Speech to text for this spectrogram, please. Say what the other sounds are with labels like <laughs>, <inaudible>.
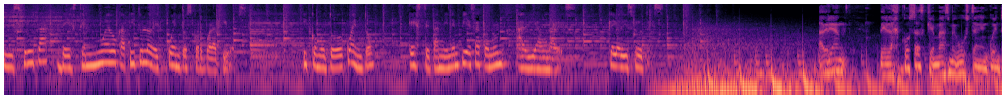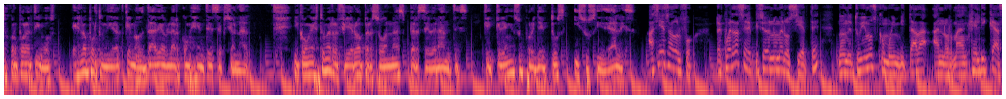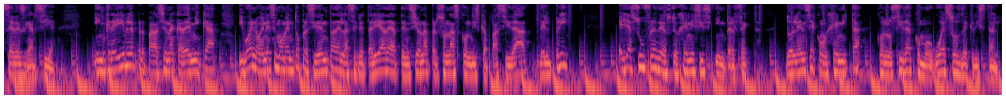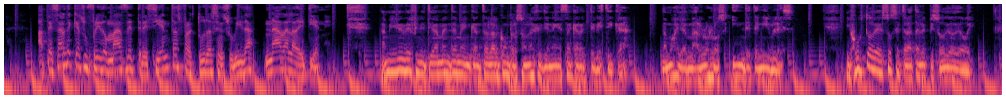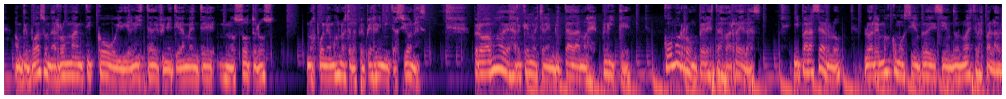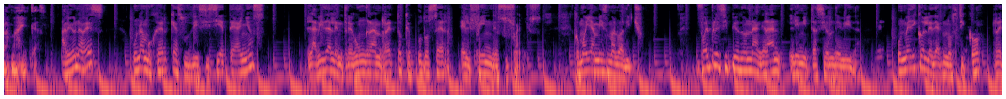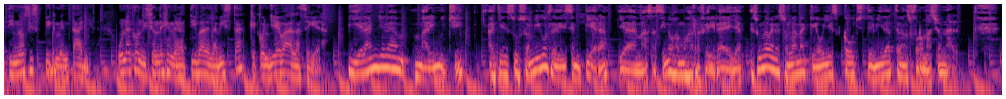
y disfruta de este nuevo capítulo de Cuentos Corporativos. Y como todo cuento, este también empieza con un había una vez. Que lo disfrutes. Adrián, de las cosas que más me gustan en cuentos corporativos es la oportunidad que nos da de hablar con gente excepcional. Y con esto me refiero a personas perseverantes, que creen en sus proyectos y sus ideales. Así es, Adolfo. ¿Recuerdas el episodio número 7, donde tuvimos como invitada a Norma Angélica Aceves García? Increíble preparación académica y bueno, en ese momento presidenta de la Secretaría de Atención a Personas con Discapacidad del PRI. Ella sufre de osteogénesis imperfecta, dolencia congénita conocida como huesos de cristal. A pesar de que ha sufrido más de 300 fracturas en su vida, nada la detiene. A mí definitivamente me encanta hablar con personas que tienen esta característica. Vamos a llamarlos los indetenibles. Y justo de eso se trata el episodio de hoy. Aunque pueda sonar romántico o idealista, definitivamente nosotros nos ponemos nuestras propias limitaciones. Pero vamos a dejar que nuestra invitada nos explique cómo romper estas barreras y para hacerlo lo haremos como siempre diciendo nuestras palabras mágicas. Había una vez una mujer que a sus 17 años la vida le entregó un gran reto que pudo ser el fin de sus sueños. Como ella misma lo ha dicho, fue el principio de una gran limitación de vida. Un médico le diagnosticó retinosis pigmentaria, una condición degenerativa de la vista que conlleva a la ceguera. Pierangela Marinucci, a quien sus amigos le dicen Piera, y además así nos vamos a referir a ella, es una venezolana que hoy es coach de vida transformacional,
